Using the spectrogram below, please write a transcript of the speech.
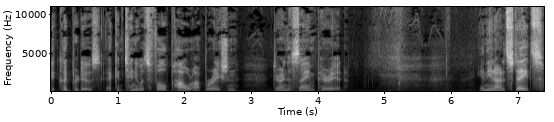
it could produce at continuous full power operation during the same period. In the United States,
